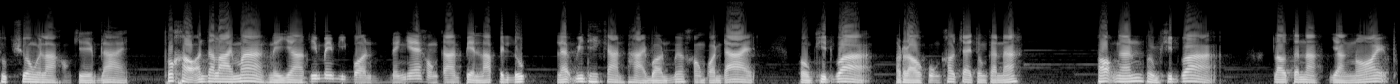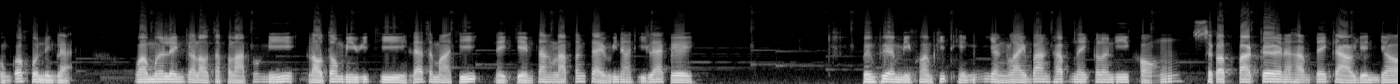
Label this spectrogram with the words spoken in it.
ทุกช่วงเวลาของเกมได้ พวกเขาอันตรายมากในยามที่ไม่มีบอล ในแง่ของการเปลี่ยนรับเป็นลุก และวิธีการผ่ายบอลเมื่อครองบอลได้ ผมคิดว่า เราคงเข้าใจตรงกันนะ เพราะงั้นผมคิดว่า เราตระหนักอย่างน้อย ผมก็คนหนึ่งแหละ ว่าเมื่อเล่นกับเราสัตว์ประหลาดพวกนี้ เราต้องมีวิธีและสมาธิในเกมตั้งรับตั้งแต่วินาทีแรกเลย เพื่อนๆมีความคิดเห็นอย่างไรบ้างครับ ในกรณีของสกอตต์ปาร์เกอร์นะครับ ได้กล่าวเยินยอ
